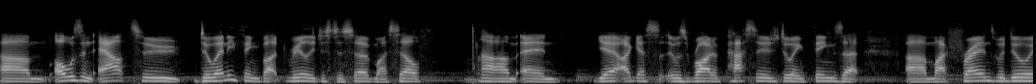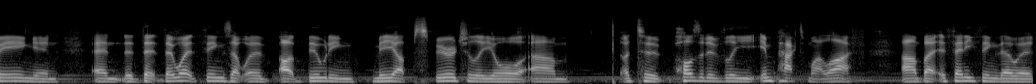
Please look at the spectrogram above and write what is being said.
Um, I wasn't out to do anything but really just to serve myself. Um, and yeah, I guess it was rite of passage, doing things that uh, my friends were doing, and and that th- they weren't things that were uh, building me up spiritually or um, uh, to positively impact my life. Um, but if anything, they were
